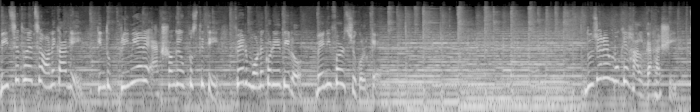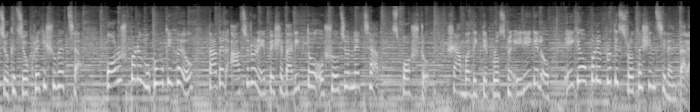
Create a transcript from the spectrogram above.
বিচ্ছেদ হয়েছে অনেক আগেই, কিন্তু প্রিমিয়ারে একসঙ্গে উপস্থিতি ফের মনে করিয়ে দিল বেনিফার চুগলকে হালকা হাসি। চোখে চোখ রেখে শুভেচ্ছা। পরস্পরের মুখোমুখি হয়েও তাদের আচরণে পেশাদারিত্ব ও সৌজন্যের ছাপ স্পষ্ট। সাংবাদিকদের প্রশ্ন এড়িয়ে গেলেও একে অপরের প্রতি শ্রদ্ধাশীল ছিলেন তারা।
